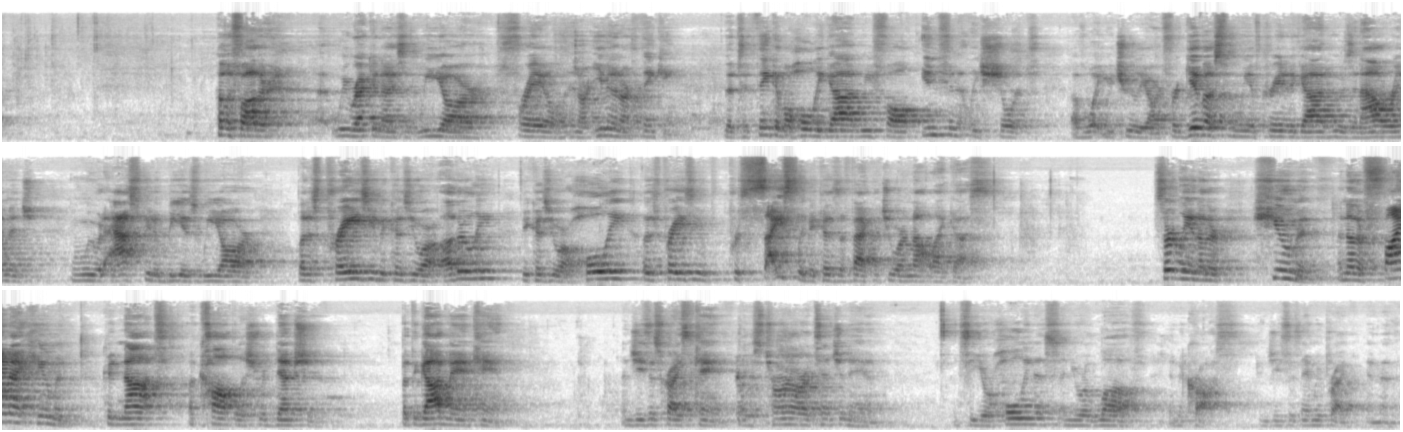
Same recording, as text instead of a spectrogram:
Heavenly Father, we recognize that we are frail in our, even in our thinking. That to think of a holy God, we fall infinitely short of what you truly are. Forgive us when we have created a God who is in our image, when we would ask you to be as we are. Let us praise you because you are otherly, because you are holy. Let us praise you precisely because of the fact that you are not like us. Certainly, another human, another finite human, could not accomplish redemption, but the God man can. And Jesus Christ came. Let us turn our attention to him and see your holiness and your love in the cross. In Jesus' name we pray. Amen.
